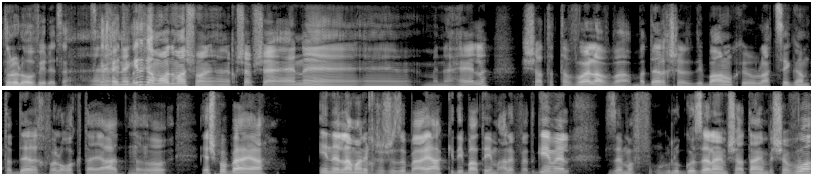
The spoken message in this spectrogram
תנו לו להוביל את זה. אני אגיד. גם עוד משהו, אני, אני חושב שאין אה, אה, מנהל שאתה תבוא אליו בדרך שדיברנו, כאילו להציג גם את הדרך ולא רק את היעד. מהמם. תבוא, יש פה בעיה. הנה למה אני חושב שזה בעיה, כי דיברתי עם א' עד ג', זה מפ... גוזל להם שעתיים בשבוע,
